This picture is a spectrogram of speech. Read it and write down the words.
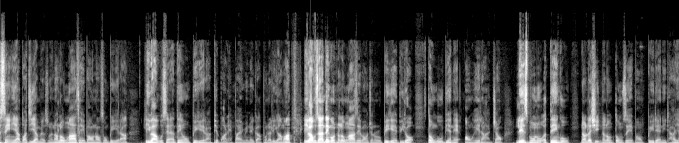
အစင်အရသွားကြည့်ရမယ်ဆိုရင်နှလုံး90ပေါင်းနောက်ဆုံးပေးခဲ့တာ လီဗာပူလ်ဆန်အသင်းကိုပေးခဲ့တာဖြစ်ပါတယ်ဘိုင်မြူနစ်ကဘွန်ဒလီဂါမှာလီဗာပူလ်ဆန်အသင်းကိုနှလုံး90ပေါင်းကျွန်တော်တို့ပေးခဲ့ပြီးတော့3ဂိုးပြည့်နဲ့အောင်ခဲ့တာကြောင့်လစ်ဘွန်လိုအသင်းကိုနော်လက်ရှိနှလုံး30ပေါင်းပေးတဲ့အနေထားရ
